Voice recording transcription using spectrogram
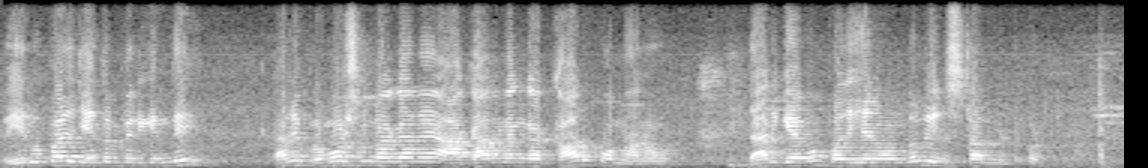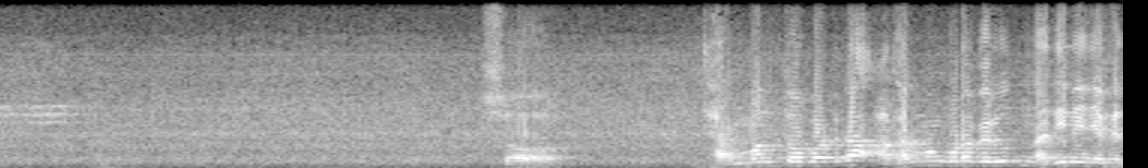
వెయ్యి రూపాయల జీతం పెరిగింది కానీ ప్రమోషన్ రాగానే ఆ కారణంగా కారు కొన్నాను. దానికేమో పదిహేను వందలు ఇన్స్టాల్మెంట్ పడుతుంది సో ధర్మంతో పాటుగా అధర్మం కూడా పెరుగుతుంది. అది నేను చెప్పే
